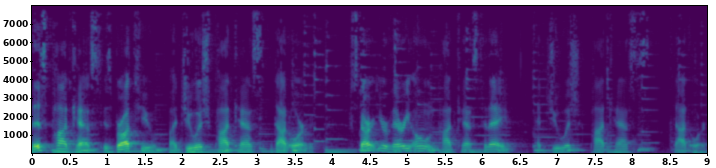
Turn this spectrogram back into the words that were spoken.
This podcast is brought to you by JewishPodcasts.org. Start your very own podcast today at JewishPodcasts.org.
